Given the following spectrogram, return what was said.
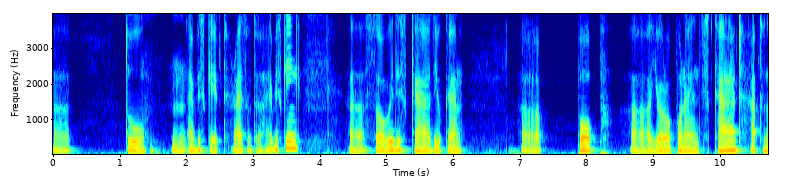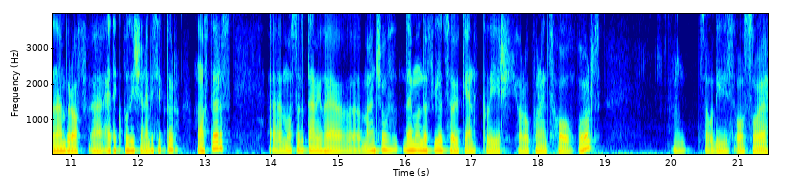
uh, two mm, Abyss Script, Rise of the Abyss King. Uh, so with this card you can uh, pop uh, your opponent's card up to the number of uh, attack position Abyss Actor monsters. Uh, most of the time you have a bunch of them on the field, so you can clear your opponent's whole board. And so this is also a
